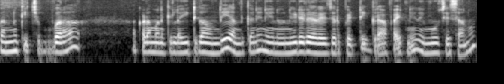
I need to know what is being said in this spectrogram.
కన్నుకి చివర అక్కడ మనకి లైట్గా ఉంది. అందుకని నేను నీడెడ్ ఎరేజర్ పెట్టి గ్రాఫైట్ని రిమూవ్ చేశాను.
